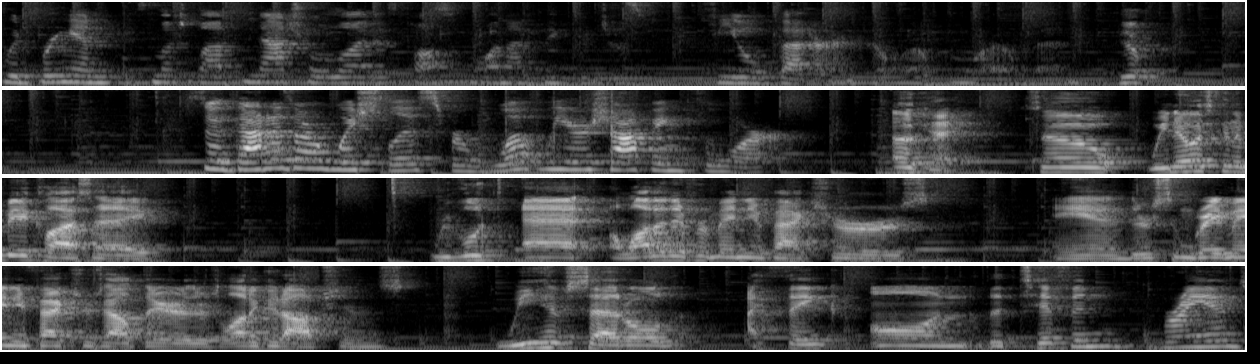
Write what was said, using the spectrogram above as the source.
would bring in as much natural light as possible and I think would just feel better and feel more open. Yep. So that is our wish list for what we are shopping for. Okay, so we know it's gonna be a Class A. We've looked at a lot of different manufacturers and there's some great manufacturers out there. There's a lot of good options. We have settled, I think, on the Tiffin brand.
